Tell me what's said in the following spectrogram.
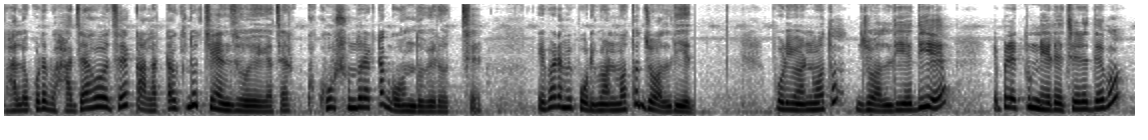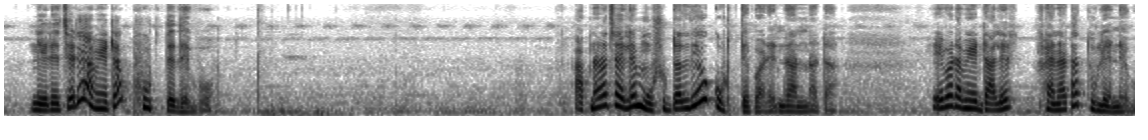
ভালো করে ভাজা হয়েছে, কালারটাও কিন্তু চেঞ্জ হয়ে গেছে। আর খুব সুন্দর একটা গন্ধ বেরোচ্ছে। এবার আমি পরিমাণ মতো জল দিয়ে পরিমাণ মতো জল দিয়ে দিয়ে এবার একটু নেড়ে চেড়ে দেবো। নেড়ে চেড়ে আমি এটা ফুটতে দেব। আপনারা চাইলে মুসুর ডাল দিয়েও করতে পারেন রান্নাটা। এবার আমি এই ডালের ফেনাটা তুলে নেব।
